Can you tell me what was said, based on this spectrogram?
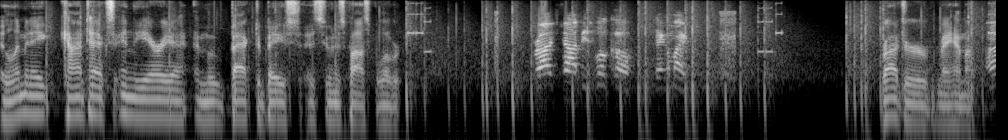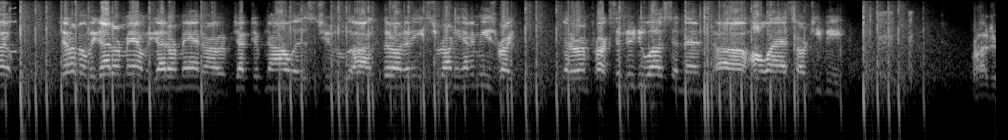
eliminate contacts in the area and move back to base as soon as possible. Over. Rod copies, Wilco. Take a mic. Roger, Mayhem out. Alright, gentlemen, we got our man, we got our man. Our objective now is to uh, clear out any surrounding enemies right that are in proximity to us and then uh, haul ass RTB. Roger.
